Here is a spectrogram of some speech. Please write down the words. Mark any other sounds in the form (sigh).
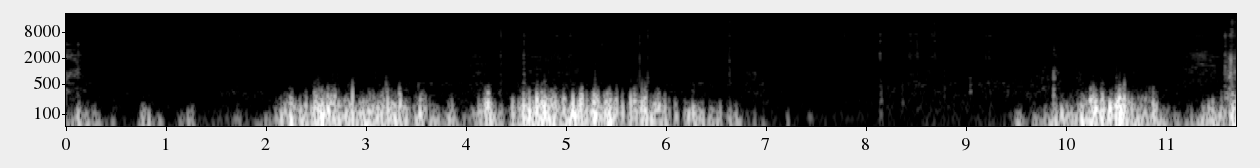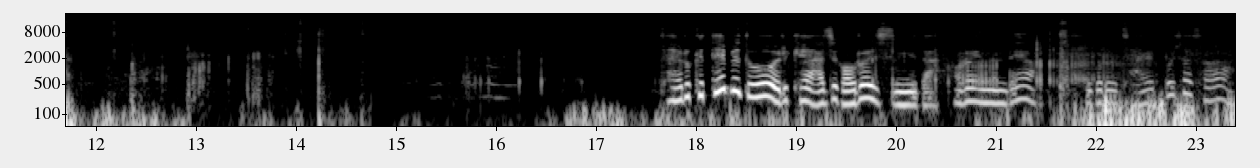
자 이렇게 탭에도 이렇게 아직 얼어 있습니다 얼어 있는데요 이거를 잘 부셔서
